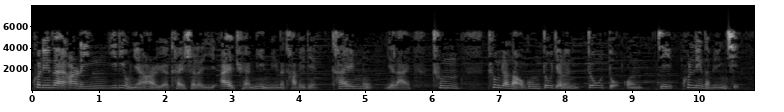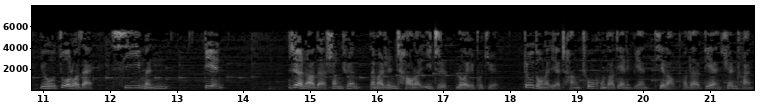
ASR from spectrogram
昆凌在二零一六年二月开设了以爱犬命名的咖啡店，开幕以来冲冲着老公周杰伦周董及昆凌的名气，又坐落在西门边热闹的商圈，那么人潮呢一直络绎不绝。周董呢也常抽空到店里边替老婆的店宣传，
